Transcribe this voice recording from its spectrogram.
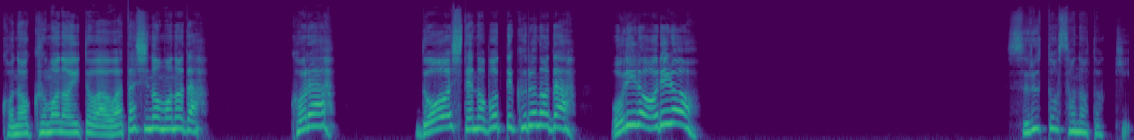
この雲の糸は私のものだこらどうして登ってくるのだ降りろ降りろするとその時、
